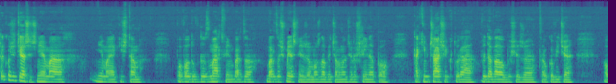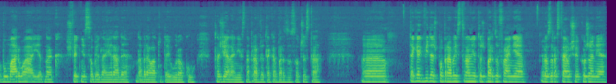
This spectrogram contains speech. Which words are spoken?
Tylko się cieszyć, nie ma, nie ma jakichś tam powodów do zmartwień. Bardzo, bardzo śmiesznie, że można wyciągnąć roślinę po takim czasie, która wydawałoby się, że całkowicie obumarła, jednak świetnie sobie daje radę, nabrała tutaj uroku. Ta zieleń jest naprawdę taka bardzo soczysta. E, tak jak widać po prawej stronie też bardzo fajnie rozrastają się korzenie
